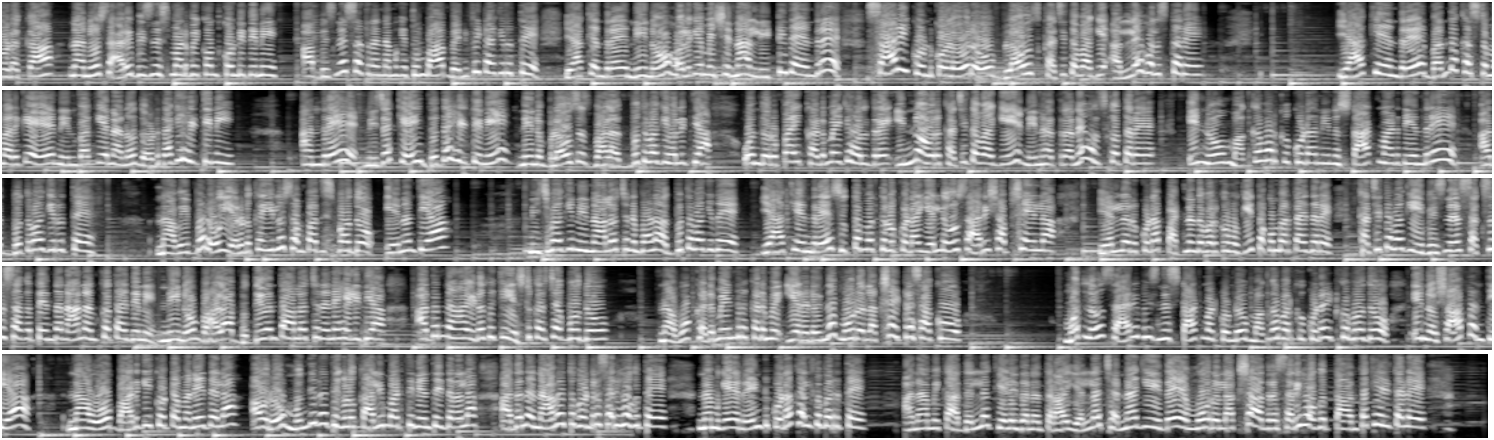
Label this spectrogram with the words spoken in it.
ನೋಡಕ್ಕ, ನಾನು ಸ್ಯಾರಿ ಬಿಸ್ನೆಸ್ ಮಾಡ್ಬೇಕು ಅಂದ್ಕೊಂಡಿದ್ದೀನಿ. ಆ ಬಿಸ್ನೆಸ್ ಹತ್ರ ನಮಗೆ ತುಂಬಾ ಬೆನಿಫಿಟ್ ಆಗಿರುತ್ತೆ. ಯಾಕೆಂದ್ರೆ ನೀನು ಹೊಲಿಗೆ ಮಿಷಿನ್ ಅಲ್ಲಿ ಇಟ್ಟಿದೆ ಅಂದ್ರೆ ಸಾರಿ ಕೊಂಡ್ಕೊಳ್ಳೋರು ಬ್ಲೌಸ್ ಖಚಿತವಾಗಿ ಅಲ್ಲೇ ಹೊಲಿಸ್ತಾರೆ. ಯಾಕೆ ಅಂದ್ರೆ ಬಂದ ಕಸ್ಟಮರ್ಗೆ ನಿನ್ ಬಗ್ಗೆ ನಾನು ದೊಡ್ಡದಾಗಿ ಹೇಳ್ತೀನಿ. ಅಂದ್ರೆ ನಿಜಕ್ಕೆ ಇದ್ದದ್ದೇ ಹೇಳ್ತೀನಿ, ನೀನು ಬ್ಲೌಸಸ್ ಬಹಳ ಅದ್ಭುತವಾಗಿ ಹೊಲಿತ್ಯಾ? ಒಂದು ರೂಪಾಯಿ ಕಡಿಮೆಗೆ ಹೊಲಿದ್ರೆ ಇನ್ನು ಅವರು ಖಚಿತವಾಗಿ ನಿನ್ನ ಹತ್ರನೇ ಹೊಲ್ಸ್ಕೋತಾರೆ. ಇನ್ನು ಮಗ್ಗ ವರ್ಕ್ ಕೂಡ ನೀನು ಸ್ಟಾರ್ಟ್ ಮಾಡಿದಿ ಅಂದ್ರೆ ಅದ್ಭುತವಾಗಿರುತ್ತೆ. ನಾವಿಬ್ಬರು ಎರಡು ಕೈಯಲ್ಲೂ ಸಂಪಾದಿಸಬಹುದು ಏನಂತೀಯಾ? ನಿಜವಾಗಿ ನಿನ್ನ ಆಲೋಚನೆ ಬಹಳ ಅದ್ಭುತವಾಗಿದೆ. ಯಾಕೆ ಅಂದ್ರೆ ಸುತ್ತಮುತ್ತಲೂ ಕೂಡ ಎಲ್ಲೂ ಸಾರಿ ಶಾಪ್ಸೇ ಇಲ್ಲ. ಎಲ್ಲರೂ ಕೂಡ ಪಟ್ಟಣದವರೆಗೂ ಹೋಗಿ ತಗೊಂಡ್ಬರ್ತಾ ಇದ್ದಾರೆ. ಖಚಿತವಾಗಿ ಈ ಬಿಸ್ನೆಸ್ ಸಕ್ಸಸ್ ಆಗುತ್ತೆ ಅಂತ ನಾನು ಅನ್ಕೋತಾ ಇದ್ದೀನಿ. ನೀನು ಬಹಳ ಬುದ್ಧಿವಂತ ಆಲೋಚನೆನೇ ಹೇಳಿದ್ಯಾ. ಅದನ್ನ ಇಡೋದಕ್ಕೆ ಎಷ್ಟು ಖರ್ಚಾಗ್ಬೋದು? ನಾವು ಕಡಿಮೆ ಅಂದ್ರೆ ಕಡಿಮೆ, ಎರಡರಿಂದ ಮೂರು ಲಕ್ಷ ಇಟ್ರೆ ಸಾಕು. ಮೊದಲು ಸ್ಯಾರಿ ಬಿಸ್ನೆಸ್ ಸ್ಟಾರ್ಟ್ ಮಾಡ್ಕೊಂಡು ಮಗ್ಗ ವರ್ಕ್ ಕೂಡ ಇಟ್ಕೋಬಹುದು ಇನ್ನು ಶಾಪ್ ಅಂತೀಯಾ? ನಾವು ಬಾಡಿಗೆ ಕೊಟ್ಟ ಮನೆ ಇದೆಲ್ಲ ಅವರು ಮುಂದಿನ ತಿಂಗಳು ಖಾಲಿ ಮಾಡ್ತೀನಿ ಅಂತ ಇದ್ದಾರಲ್ಲ, ಅದನ್ನ ನಾವೇ ತಗೊಂಡ್ರೆ ಸರಿ ಹೋಗುತ್ತೆ. ನಮ್ಗೆ ರೆಂಟ್ ಕೂಡ ಕಲ್ತು ಬರುತ್ತೆ. ಅನಾಮಿಕ ಅದೆಲ್ಲ ಕೇಳಿದ ನಂತರ ಎಲ್ಲ ಚೆನ್ನಾಗಿ ಇದೆ, ಮೂರು ಲಕ್ಷ ಆದ್ರೆ ಸರಿ ಹೋಗುತ್ತಾ ಅಂತ ಕೇಳ್ತಾಳೆ.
